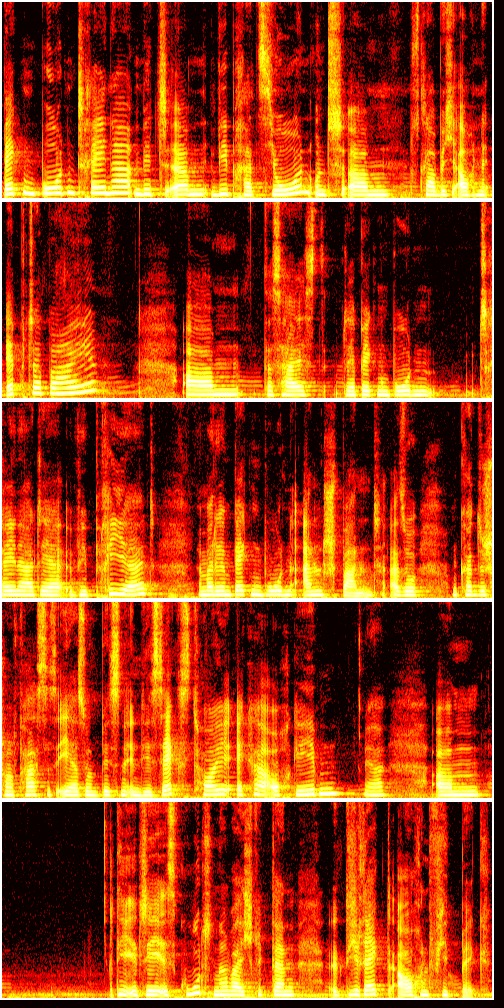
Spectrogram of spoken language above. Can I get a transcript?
Beckenbodentrainer mit ähm, Vibration und ähm, ist, glaube ich, auch eine App dabei. Ähm, das heißt, der Beckenbodentrainer, der vibriert, wenn man den Beckenboden anspannt. Also man könnte schon fast es eher so ein bisschen in die Sextoy-Ecke auch geben. Ja. Ähm, die Idee ist gut, ne, weil ich kriege dann direkt auch ein Feedback.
